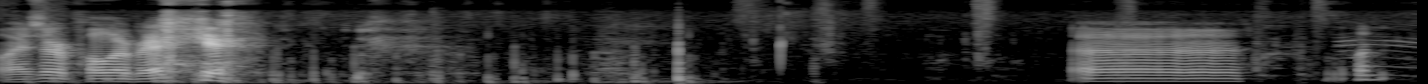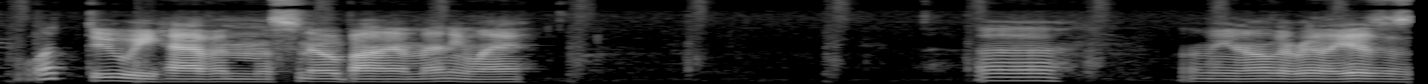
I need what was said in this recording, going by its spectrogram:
Why is there a polar bear here? Uh, what do we have in the snow biome anyway? Uh, I mean, all there really is is a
